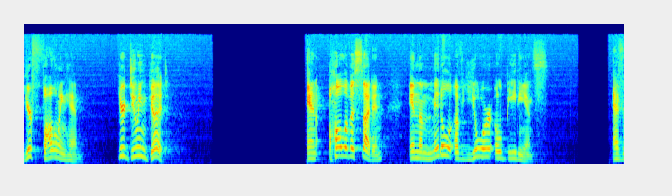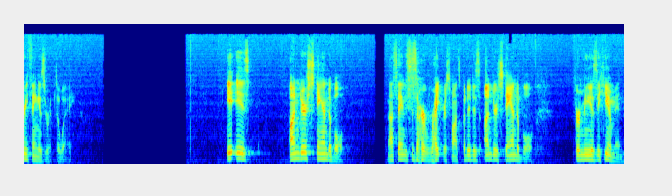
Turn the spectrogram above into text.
You're following Him. You're doing good. And all of a sudden, in the middle of your obedience, everything is ripped away. It is understandable. I'm not saying this is our right response, but it is understandable for me as a human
